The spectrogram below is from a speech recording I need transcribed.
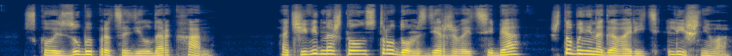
— сквозь зубы процедил Даркхан. Очевидно, что он с трудом сдерживает себя, чтобы не наговорить лишнего.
